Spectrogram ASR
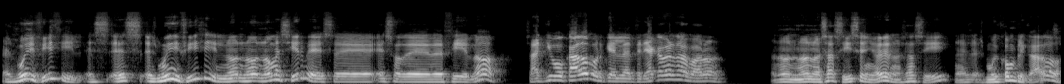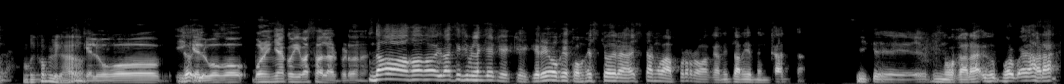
Es muy difícil. Es, muy difícil. No, no, no me sirve eso de decir, no, se ha equivocado porque le tenía que haber dado el balón. No, no, no es así, señores, no es así. Es, muy complicado, muy complicado. Y que luego, y que luego, bueno, Iñaco, ibas a hablar, perdona. No, no, no, iba a decir simplemente que, creo que con esto de la, esta nueva prórroga, que a mí también me encanta, y que nos ahora,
